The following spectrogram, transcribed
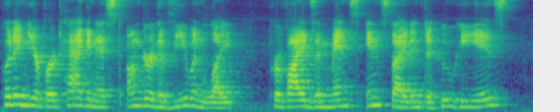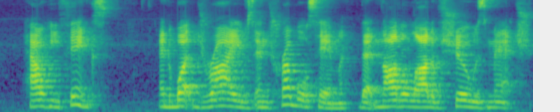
Putting your protagonist under the viewing light provides immense insight into who he is, how he thinks, and what drives and troubles him that not a lot of shows match.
